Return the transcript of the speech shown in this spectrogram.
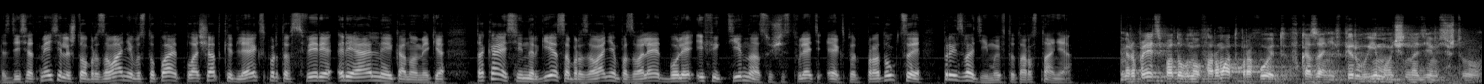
Здесь отметили, что образование выступает площадкой для экспорта в сфере реальной экономики. Такая синергия с образованием позволяет более эффективно осуществлять экспорт продукции, производимой в Татарстане. Мероприятие подобного формата проходит в Казани впервые. Мы очень надеемся, что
